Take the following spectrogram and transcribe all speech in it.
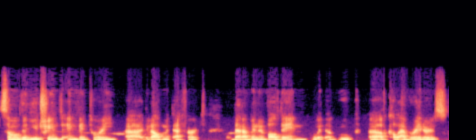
some of the nutrient inventory uh, development effort that I've been involved in with a group uh, of collaborators.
